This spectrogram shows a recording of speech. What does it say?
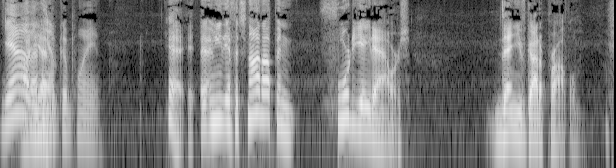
Yeah, uh, that's yeah. a good point. yeah, I I mean, if it's not up in 48 hours, then you've got a problem.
